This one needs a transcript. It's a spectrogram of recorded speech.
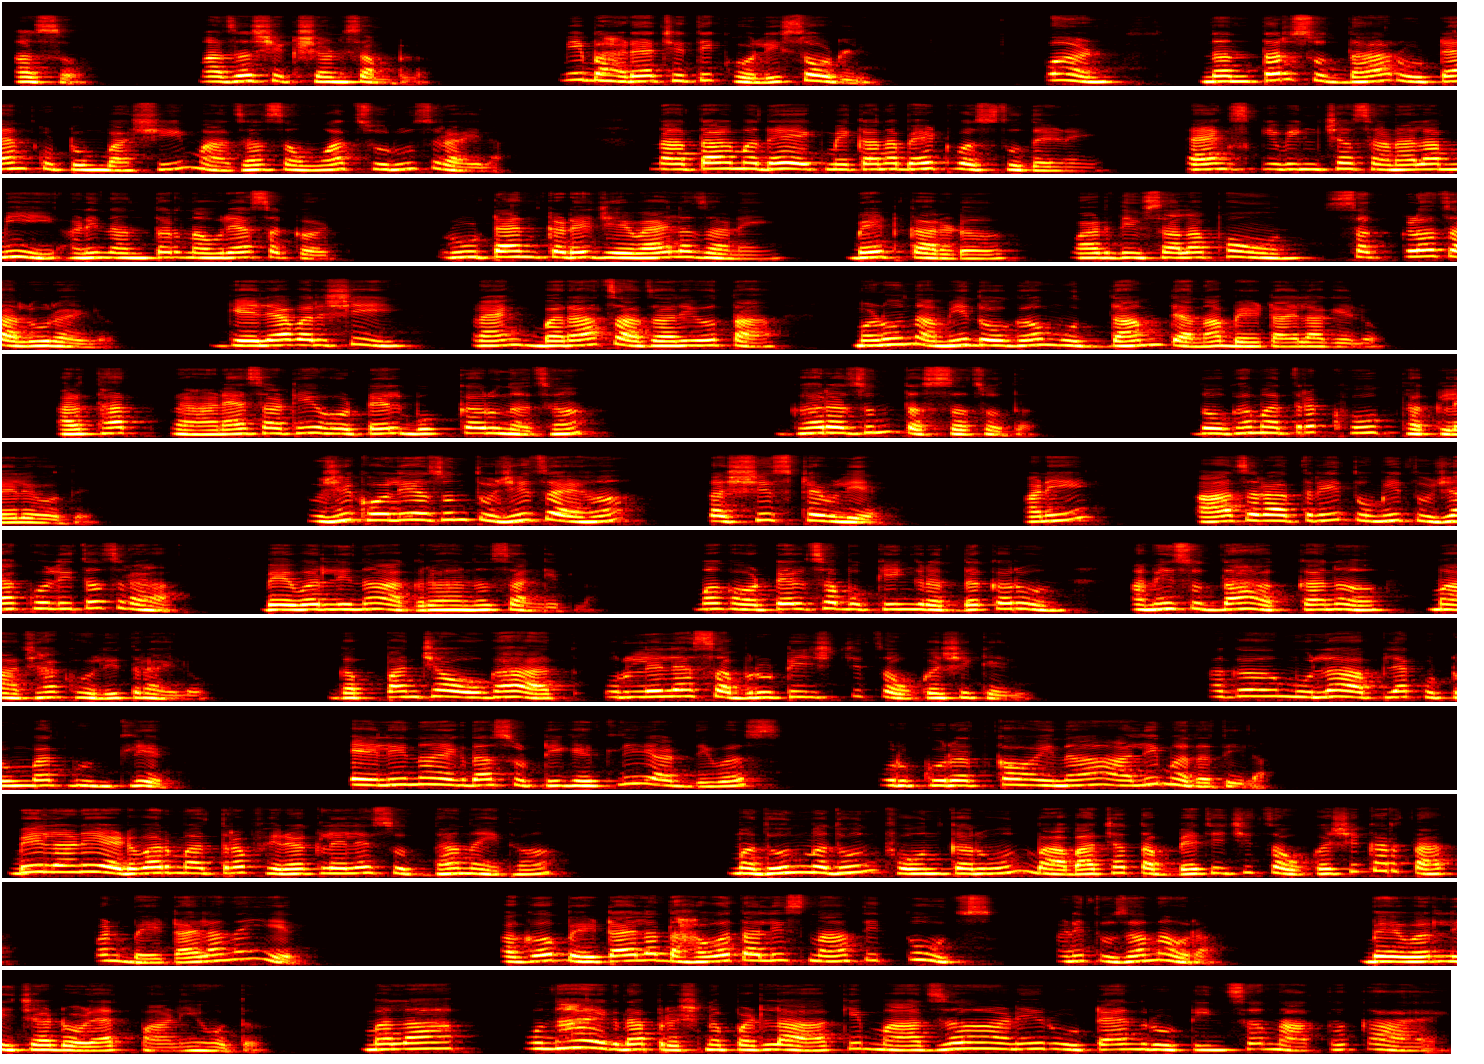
असो, माझं शिक्षण संपलं. मी भाड्याची ती खोली सोडली. पण नंतरसुद्धा रुट्यान कुटुंबाशी माझा संवाद सुरूच राहिला. नाताळमध्ये एकमेकांना भेटवस्तू देणे, थँक्स गिव्हिंगच्या सणाला मी आणि नंतर नवऱ्यासकट रुट्यांकडे जेवायला जाणे, भेट कार्ड, वाढदिवसाला फोन सगळं चालू राहिलं. गेल्या वर्षी फ्रँक बराच आजारी होता म्हणून आम्ही दोघं मुद्दाम त्यांना भेटायला गेलो. अर्थात राहण्यासाठी हॉटेल बुक करूनच हं. घर अजून तसंच होतं. दोघं मात्र खूप थकलेले होते. "तुझी खोली अजून तुझीच आहे हं, तशीच ठेवली आहे. आणि आज रात्री तुम्ही तुझ्या खोलीतच राहा," बेवरलीनं आग्रहानं सांगितलं. मग हॉटेलचं बुकिंग रद्द करून आम्ही सुद्धा हक्कानं माझ्या खोलीत राहिलो. गप्पांच्या ओघात उरलेल्या सबरुटीन्सची चौकशी केली. अगं मुलं आपल्या कुटुंबात गुंतली आहेत एलीनं एकदा सुट्टी घेतली आठ दिवस. कुरकुरत का होईना आली मदतीला. बिल आणि एडवर्ड मात्र फिरकलेले सुद्धा नाहीत मधून मधून फोन करून बाबाच्या तब्येतीची चौकशी करतात, पण भेटायला नाही येत. अगं भेटायला धावत आलीस ना ती तूच आणि तुझा नवरा. बेवरलीच्या डोळ्यात पाणी होतं. मला पुन्हा एकदा प्रश्न पडला की माझं आणि रुटॅन रुटीनचं नातं काय?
